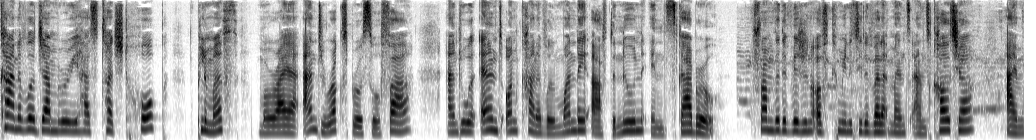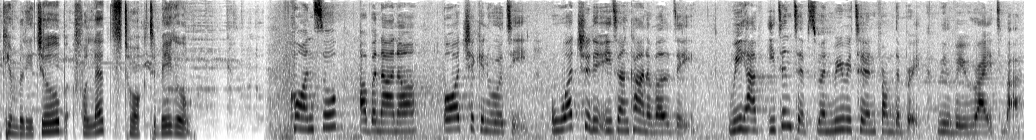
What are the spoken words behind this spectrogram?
Carnival Jamboree has touched Hope, Plymouth, Moriah, and Roxborough so far and will end on Carnival Monday afternoon in Scarborough. From the Division of Community Development and Culture, I'm Kimberly Job for Let's Talk Tobago. Corn soup, a banana, or chicken roti. What should you eat on Carnival Day? We have eating tips when we return from the break. We'll be right back.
